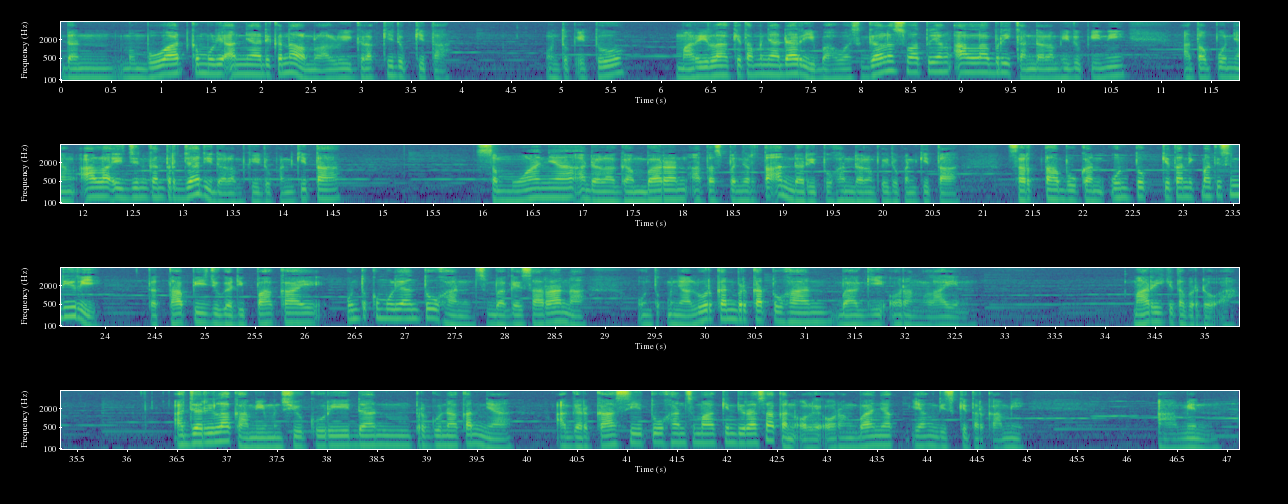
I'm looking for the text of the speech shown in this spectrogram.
dan membuat kemuliaannya dikenal melalui gerak hidup kita. Untuk itu, marilah kita menyadari bahwa segala sesuatu yang Allah berikan dalam hidup ini ataupun yang Allah izinkan terjadi dalam kehidupan kita, semuanya adalah gambaran atas penyertaan dari Tuhan dalam kehidupan kita, serta bukan untuk kita nikmati sendiri, tetapi juga dipakai untuk kemuliaan Tuhan sebagai sarana untuk menyalurkan berkat Tuhan bagi orang lain. Mari kita berdoa. Ajarilah kami mensyukuri dan pergunakannya agar kasih Tuhan semakin dirasakan oleh orang banyak yang di sekitar kami. Amin.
